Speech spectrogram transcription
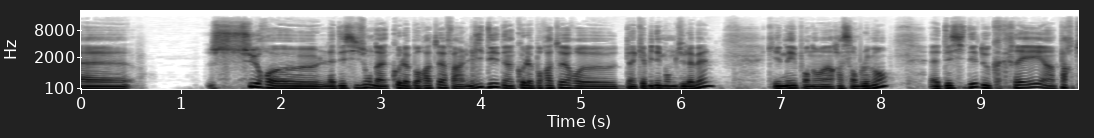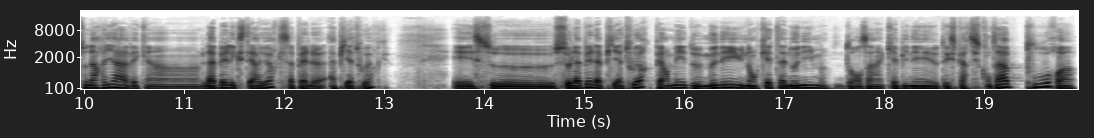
euh, sur euh, la décision d'un collaborateur, enfin l'idée d'un collaborateur euh, d'un cabinet membre du label, qui est né pendant un rassemblement, a décidé de créer un partenariat avec un label extérieur qui s'appelle Happy at Work. Et ce, ce label Happy at Work permet de mener une enquête anonyme dans un cabinet d'expertise comptable pour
